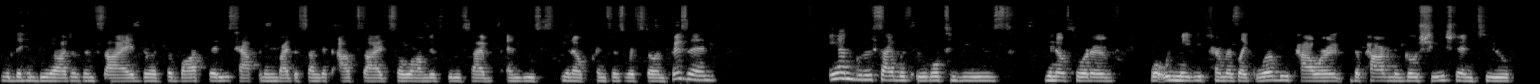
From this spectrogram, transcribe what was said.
with the Hindu Rajas inside. There was the bot that is happening by the Sangat outside, so long as Guru Sahib and these you know princes were still in prison. And Guru Sahib was able to use you know sort of what we maybe term as like worldly power, the power of negotiation to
